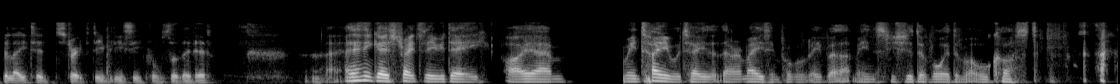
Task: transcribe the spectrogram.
belated straight to DVD sequels that they did. anything goes straight to DVD, I um, I mean Tony will tell you that they're amazing probably, but that means you should avoid them at all cost. I,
